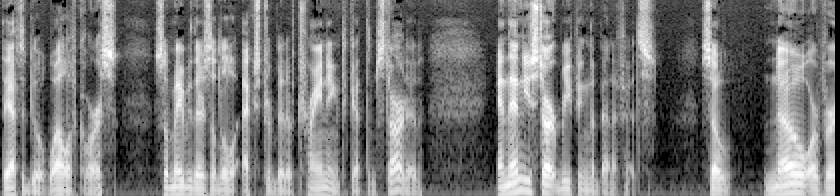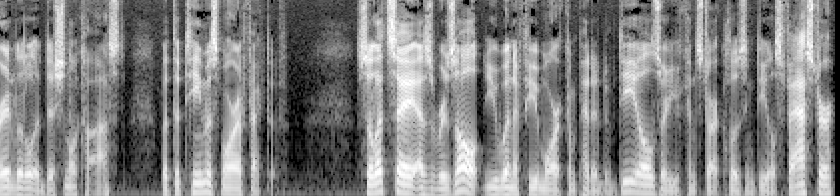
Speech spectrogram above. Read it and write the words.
They have to do it well, of course, so maybe there's a little extra bit of training to get them started. And then you start reaping the benefits. So, no or very little additional cost, but the team is more effective. So, let's say as a result, you win a few more competitive deals or you can start closing deals faster.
